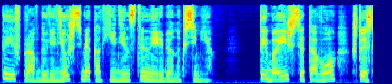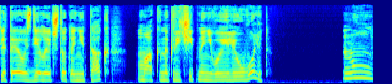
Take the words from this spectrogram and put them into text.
Ты и вправду ведешь себя как единственный ребенок в семье. Ты боишься того, что если Тео сделает что-то не так, Мак накричит на него или уволит? Ну,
